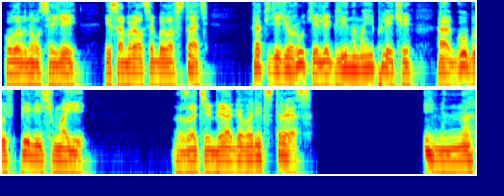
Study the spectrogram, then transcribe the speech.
Улыбнулся ей и собрался было встать, как ее руки легли на мои плечи, а губы впились в мои. «За тебя, — говорит, — стресс». «Именно.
